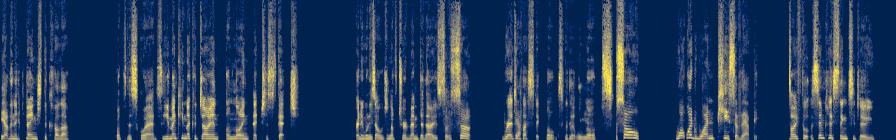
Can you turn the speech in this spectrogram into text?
yeah, going to change the color of the square. So you're making like a giant online etch a sketch. For anyone who's old enough to remember those. So red yeah. plastic box with little knobs. So what would one piece of that be? So I thought the simplest thing to do,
